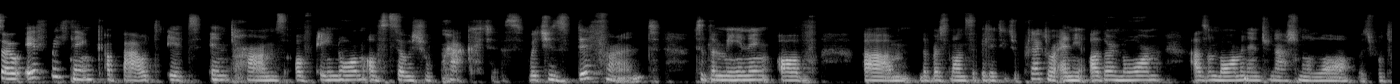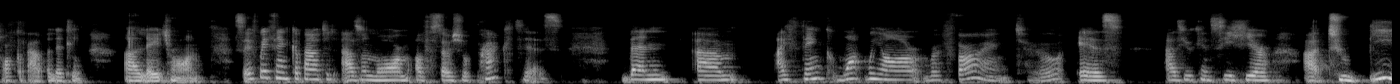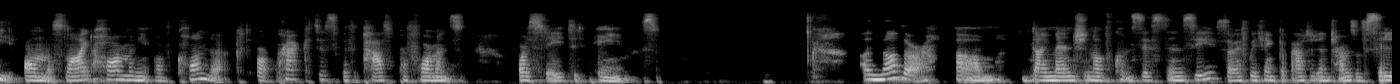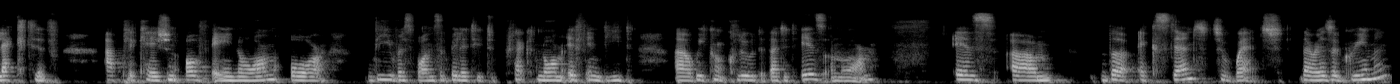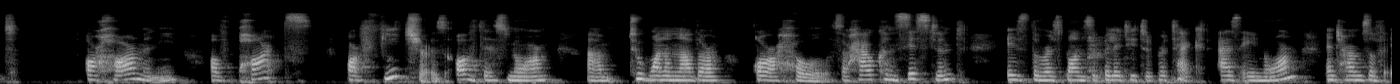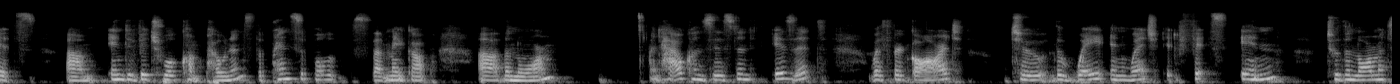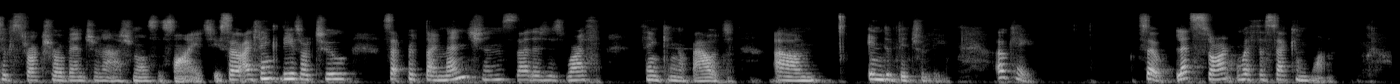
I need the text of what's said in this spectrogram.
So if we think about it in terms of a norm of social practice, which is different to the meaning of um, the responsibility to protect or any other norm as a norm in international law, which we'll talk about a little uh, later on. So if we think about it as a norm of social practice, then um, I think what we are referring to is, as you can see here, uh, to be on the slide, harmony of conduct or practice with past performance or stated aims. Another um, dimension of consistency, so if we think about it in terms of selective application of a norm or the responsibility to protect norm, if indeed uh, we conclude that it is a norm, is um, the extent to which there is agreement or harmony of parts or features of this norm um, to one another or a whole. So how consistent is the responsibility to protect as a norm in terms of its um, individual components, the principles that make up uh, the norm, and how consistent is it with regard to the way in which it fits in to the normative structure of international society. So I think these are two separate dimensions that it is worth thinking about um, individually. Okay, so let's start with the second one,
